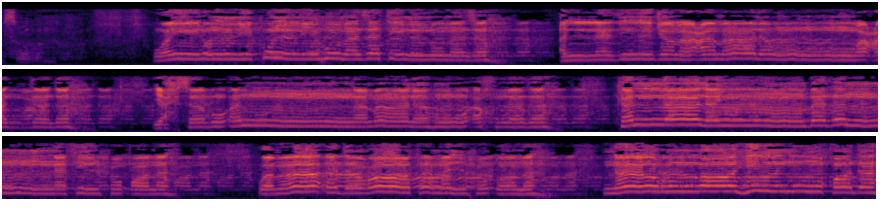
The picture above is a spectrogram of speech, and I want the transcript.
بسم الله. ويل لكل همزة لمزة. الذي جمع مالا وعدده. يحسب أن ماله أخلده. كلا لينبذن في الحطمة. وما أدراك ما الحطمة. نار الله الموقدة.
